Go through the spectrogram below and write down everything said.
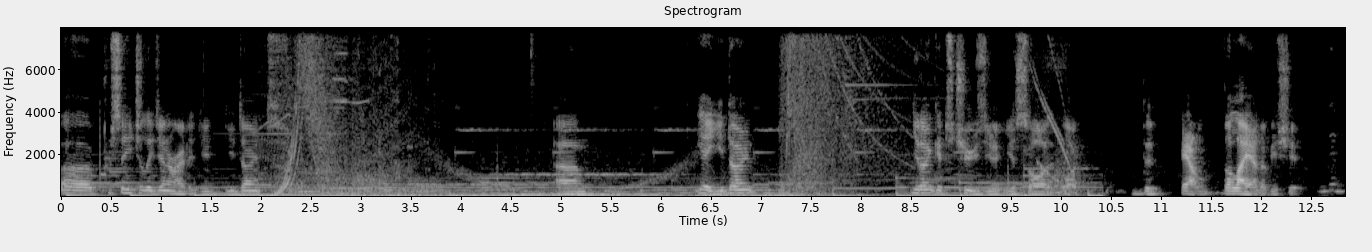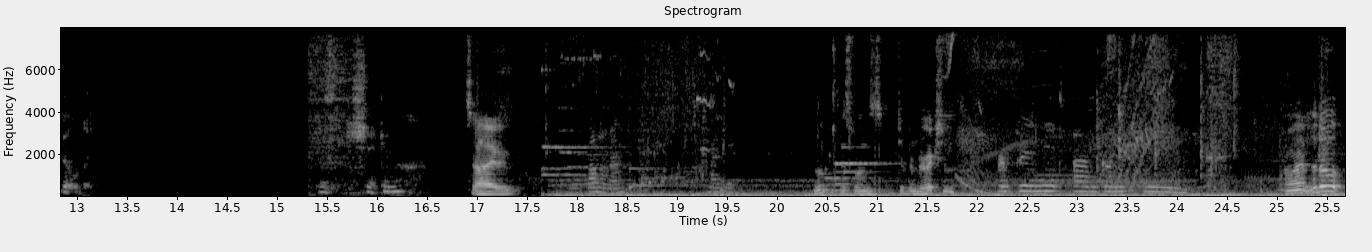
uh, procedurally generated. You you don't. Um, yeah, you don't. You don't get to choose your, your size, like the out the layout of your ship. They build it. Chicken. So, I don't know. Magic. this one's different direction. Open it, I'm gonna clean. All right, the door.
